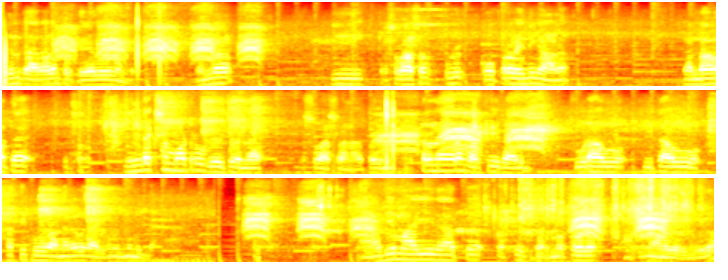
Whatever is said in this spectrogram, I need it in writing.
ഇതിന് ധാരാളം പ്രത്യേകതകളുണ്ട്. ഒന്ന് ഈ pressure washer full copper winding ആണ്. രണ്ടാമത്തെ ഇൻഡക്ഷൻ മോട്ടോർ ഉപയോഗിച്ച് വന്ന പ്രഷർ വാഷറാണ് അപ്പോൾ എത്ര നേരം വർക്ക് ചെയ്താലും ചൂടാവുമോ ഹീറ്റാവുമോ കത്തിപ്പോവോ അങ്ങനെയുള്ള കാര്യങ്ങളൊന്നുമില്ല. ആദ്യമായി ഇതിനകത്ത് കുറച്ച് തെർമോക്കോൾ ആണ് വരുന്നത്.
